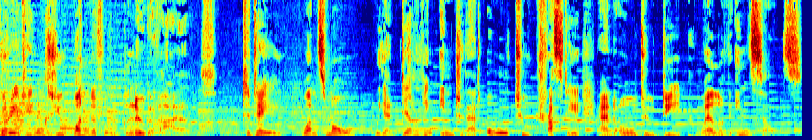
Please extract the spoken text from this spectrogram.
Greetings, you wonderful glogophiles. Today, once more, we are delving into that all too trusty and all too deep well of insults.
